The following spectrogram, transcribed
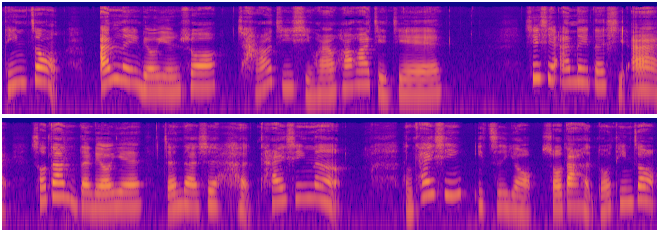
听众安雷留言说：“超级喜欢花花姐姐。”谢谢安雷的喜爱，收到你的留言真的是很开心呢，很开心，一直有收到很多听众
